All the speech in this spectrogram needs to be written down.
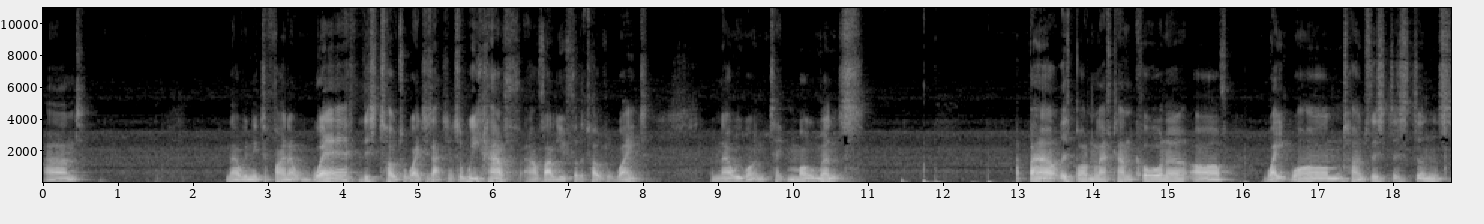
And now we need to find out where this total weight is acting. So we have our value for the total weight. And now we want to take moments about this bottom left hand corner of weight 1 times this distance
